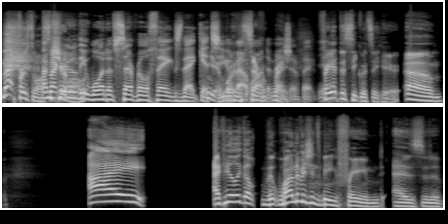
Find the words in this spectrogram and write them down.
not first of all, I'm second sure of all, one of several things that gets Yeah, you about several- WandaVision. But, yeah. forget the sequencing here. Um, I I feel like a, the WandaVision's being framed as sort of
